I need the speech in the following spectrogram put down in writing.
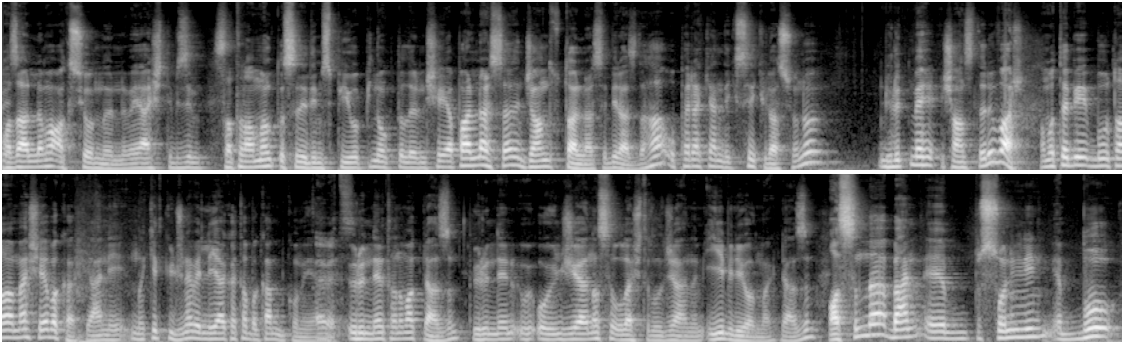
pazarlama aksiyonlarını veya işte bizim satın alma noktası dediğimiz POP noktalarını şey yaparlarsa, canlı tutarlarsa biraz daha o perakendeki sirkülasyonu yürütme şansları var. Ama tabii bu tamamen şeye bakar. Yani nakit gücüne ve liyakata bakan bir konu yani. Evet. Ürünleri tanımak lazım. Ürünlerin oyuncuya nasıl ulaştırılacağını iyi biliyor olmak lazım. Aslında ben e, Sony'nin e, bu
